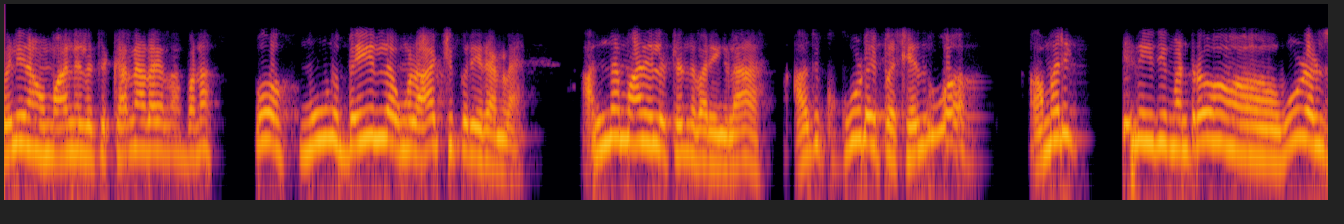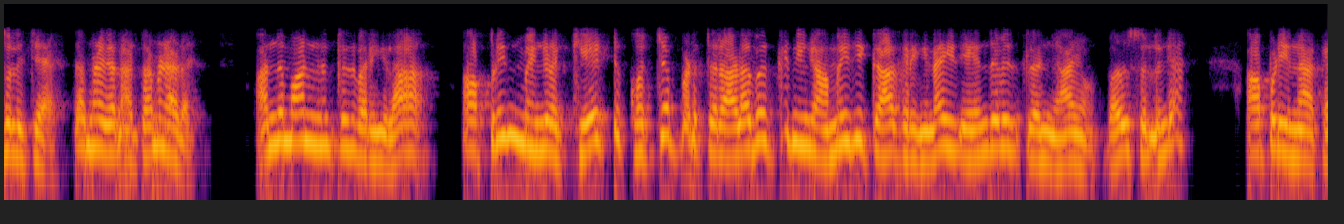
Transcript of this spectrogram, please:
வெளிநாட்டு மாநிலத்துக்கு கர்நாடகாலாம் போனால் ஓ மூணு பெயிலில் உங்களை ஆட்சி புரியுறாங்களே. அந்த மாநிலத்திலேருந்து வரீங்களா? அதுக்கு கூட இப்போ சேர்ந்து ஓ அமெரிக்க நீதிமன்றம் ஊழல் சொல்லிச்சே தமிழக தமிழ்நாடு. அந்த மாநிலத்திலேருந்து வரீங்களா? அப்படின்னு எங்களை கேட்டு கொச்சப்படுத்துகிற அளவுக்கு நீங்கள் அமைதி காக்குறீங்கன்னா இது எந்த விதத்தில் நியாயம்? பதில் சொல்லுங்கள் அப்படின்னாக்க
